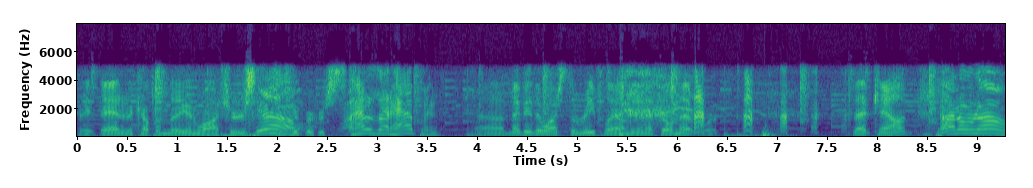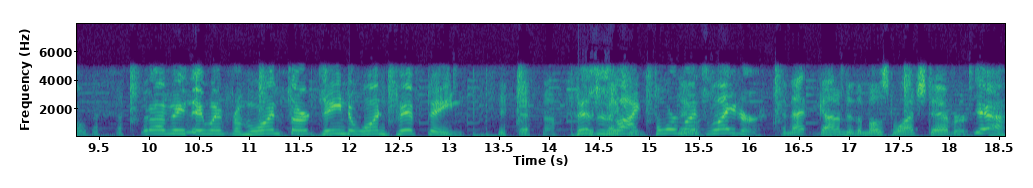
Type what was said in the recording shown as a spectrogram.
They, they added a couple million watchers. Yeah. How does that happen? Uh, maybe they watched the replay on the NFL Network. Does that count? I don't know. but I mean, they went from 113 to 115. Yeah. This Which is like four months later. And that got them to the most watched ever. Yeah.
